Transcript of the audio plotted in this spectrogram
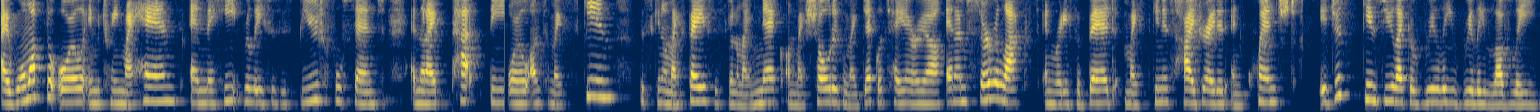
I warm up the oil in between my hands, and the heat releases this beautiful scent. And then I pat the oil onto my skin the skin on my face, the skin on my neck, on my shoulders, and my decollete area. And I'm so relaxed and ready for bed. My skin is hydrated and quenched. It just gives you like a really, really lovely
